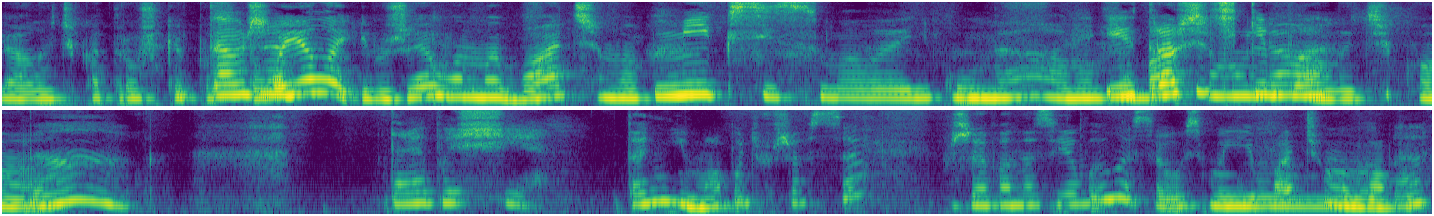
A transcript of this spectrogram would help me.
Лялечка трошки Там вже- постояла, і вже вон ми бачимо. Міксіс маленьку. Да, ми вже І бачимо трошечки ба- лялечку. Так. Треба ще. Та ні, мабуть, вже все. Вже вона з'явилася. Ось ми її бачимо, мабуть.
